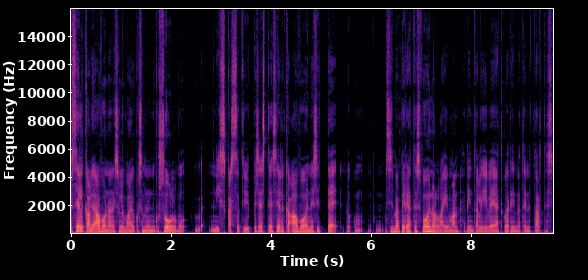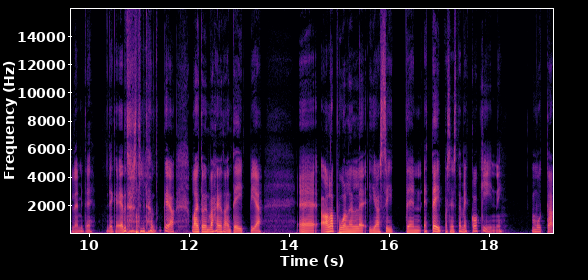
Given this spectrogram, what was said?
selkä oli avoinna, niin se oli vain joku semmoinen niin solmu niskassa tyyppisesti, ja selkä avoin, ja sitten, no kun, siis mä periaatteessa voin olla ilman rintaliivejä, että kun rinnat ei nyt tarvitse silleen miten mitenkään erityisesti mitään tukea. Laitoin vähän jotain teippiä ää, eh, alapuolelle ja sitten, että teippasin sitä mekkoa kiinni. Mutta,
